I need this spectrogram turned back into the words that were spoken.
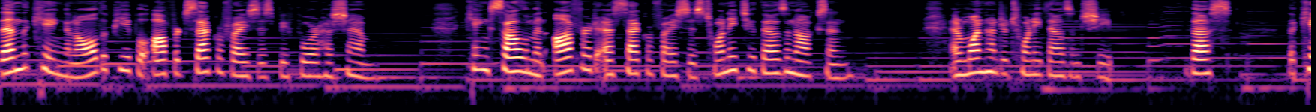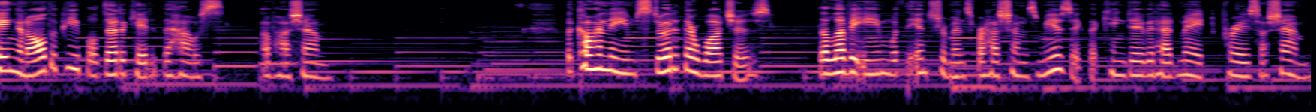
Then the king and all the people offered sacrifices before Hashem. King Solomon offered as sacrifices 22,000 oxen and 120,000 sheep. Thus, the king and all the people dedicated the house of Hashem. The Kohanim stood at their watches, the Leviim with the instruments for Hashem's music that King David had made to praise Hashem.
